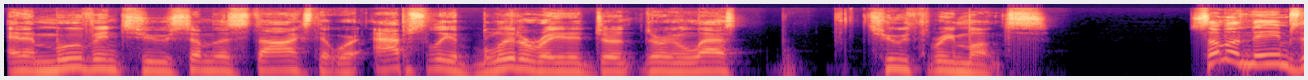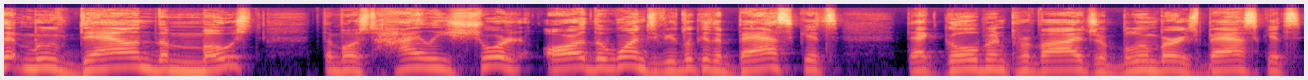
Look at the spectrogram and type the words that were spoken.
and a move into some of the stocks that were absolutely obliterated dur- during the last two, three months. Some of the names that moved down the most, the most highly shorted, are the ones. If you look at the baskets that Goldman provides or Bloomberg's baskets,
